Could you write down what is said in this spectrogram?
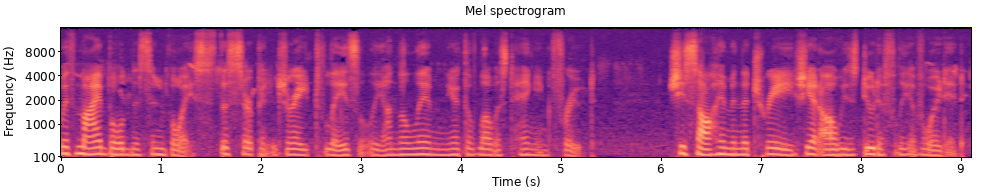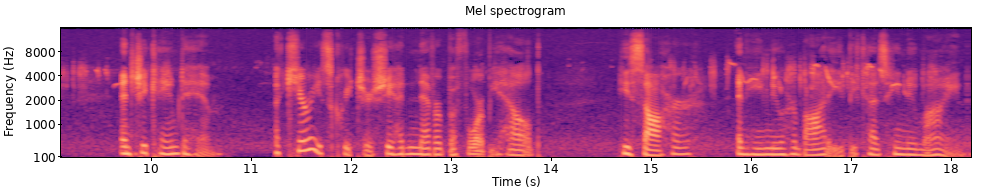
With my boldness and voice, the serpent draped lazily on the limb near the lowest hanging fruit. She saw him in the tree she had always dutifully avoided, and she came to him, a curious creature she had never before beheld. He saw her, and he knew her body because he knew mine.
